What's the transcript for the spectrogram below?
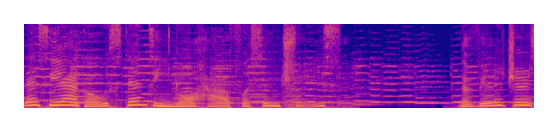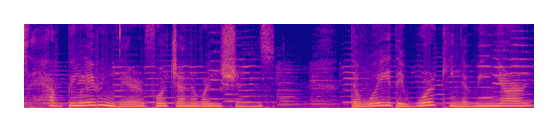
Lanciego stands in Rioja for centuries. The villagers have been living there for generations. The way they work in the vineyard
